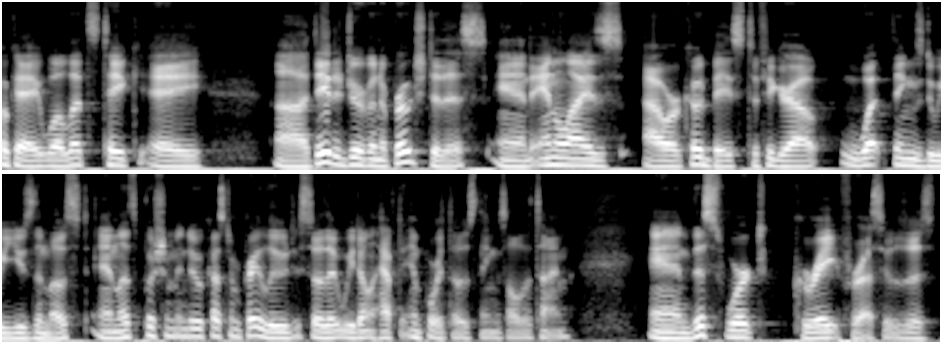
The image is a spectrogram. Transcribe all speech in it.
okay, well, let's take a uh, data driven approach to this and analyze our code base to figure out what things do we use the most and let's push them into a custom prelude so that we don't have to import those things all the time. And this worked great for us. It was an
